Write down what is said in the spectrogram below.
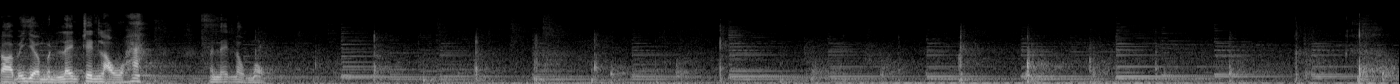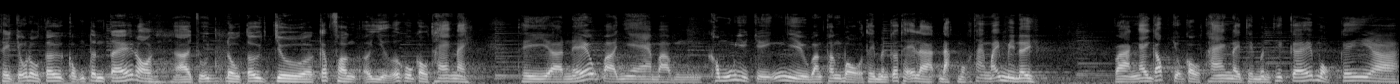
Rồi bây giờ mình lên trên lầu ha. Mình lên lầu 1 thì chủ đầu tư cũng tinh tế rồi. À, chủ đầu tư chừa cái phần ở giữa của cầu thang này thì à, nếu mà nhà mà không muốn di chuyển nhiều bằng thân bộ thì mình có thể là đặt một thang máy mini. Và ngay góc chỗ cầu thang này thì mình thiết kế một cái à,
